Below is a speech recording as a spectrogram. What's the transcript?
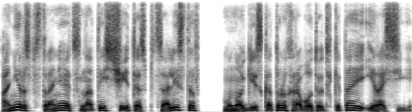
Они распространяются на тысячи ИТ-специалистов, многие из которых работают в Китае и России,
